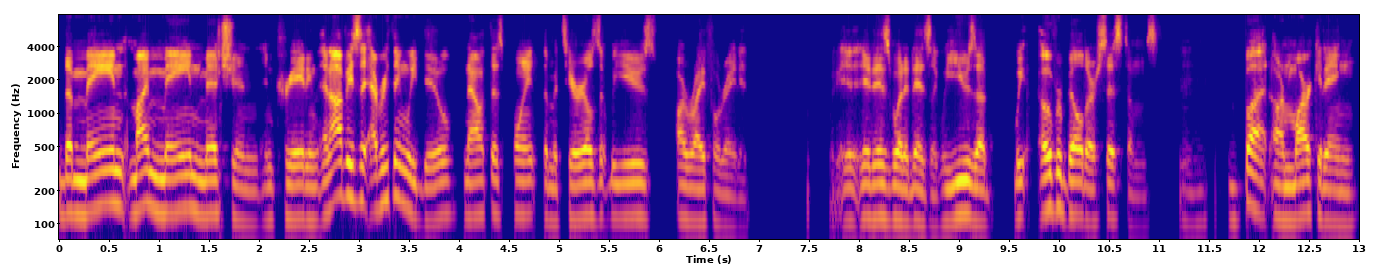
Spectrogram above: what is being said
the main, my main mission in creating, and obviously everything we do now at this point, the materials that we use are rifle rated. it, it is what it is. Like we use a, we overbuild our systems, mm-hmm. but our marketing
